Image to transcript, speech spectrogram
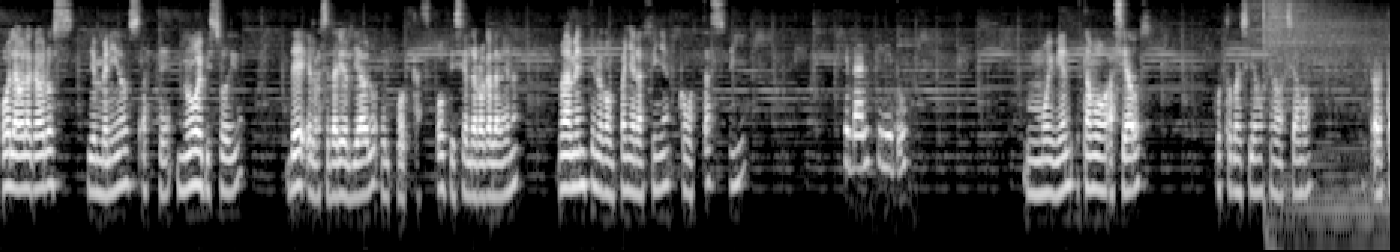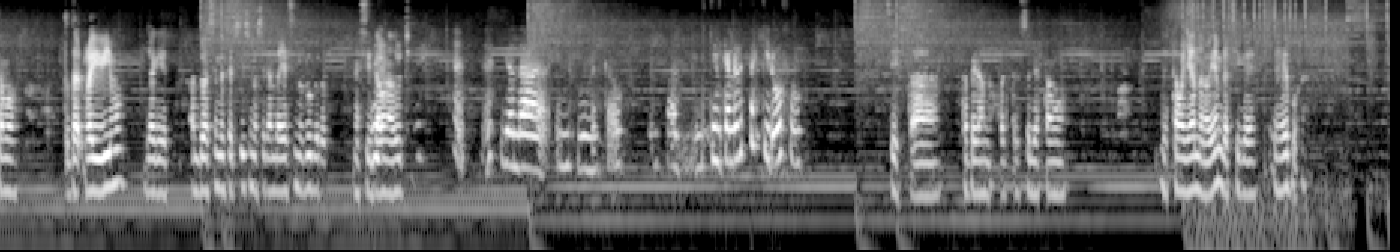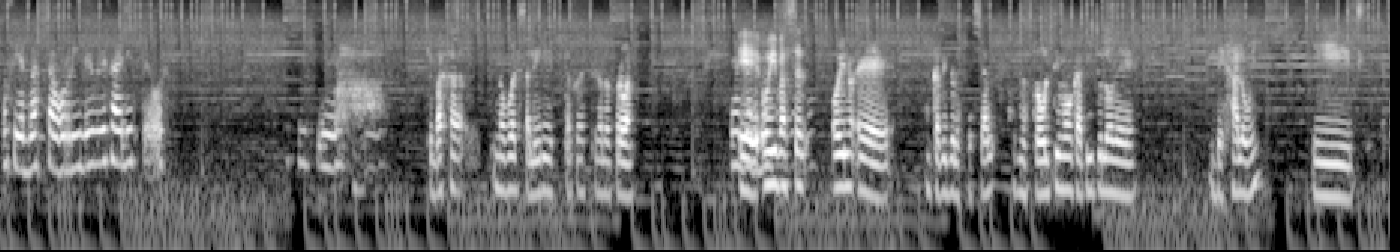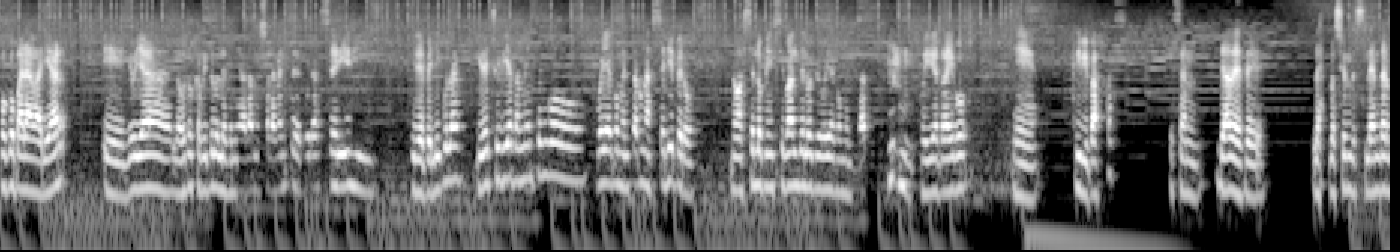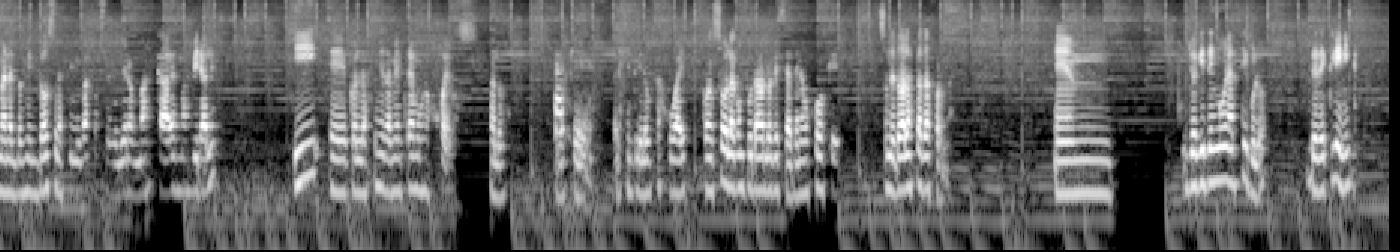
Hola, hola cabros, bienvenidos a este nuevo episodio de El Recetario del Diablo, el podcast oficial de Roca la Vena. Nuevamente me acompaña la Fiña. ¿Cómo estás, Fiña? ¿Qué tal, ¿y tú? Muy bien, estamos aseados. Justo coincidimos que nos aseamos. Ahora estamos, total, revivimos, ya que ando haciendo ejercicio, no sé qué andáis haciendo tú, pero necesitaba una ducha. Yo andaba en el supermercado. Es que el calor está asqueroso. Sí, está, está pegando fuerte el sol, ya estamos, ya estamos llegando a noviembre, así que es época. O sea, verdad está horrible, empieza a venir peor. Así que. Que baja no poder salir y estar con este calor, pero bueno. Eh, hoy va a ser hoy eh, un capítulo especial, es nuestro último capítulo de, de Halloween. Y poco para variar, eh, yo ya los otros capítulos les venía hablando solamente de puras series y, y de películas. Y de hecho hoy día también tengo, voy a comentar una serie, pero no va a ser lo principal de lo que voy a comentar. hoy día traigo eh, creepypastas, que sean ya desde la explosión de Slenderman en el 2012, las creepypastas se volvieron más, cada vez más virales. Y eh, con la Fini también traemos unos juegos para, los- para los Así que- para la gente que le gusta jugar consola, computador, lo que sea. Tenemos juegos que son de todas las plataformas. Em, yo aquí tengo un artículo de The Clinic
